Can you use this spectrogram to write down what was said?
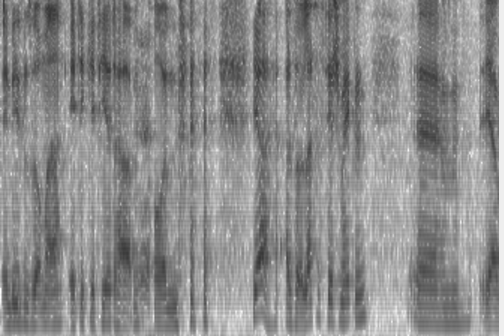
in diesem Sommer etikettiert haben. Und ja, also lass es dir schmecken. Ähm, ja,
